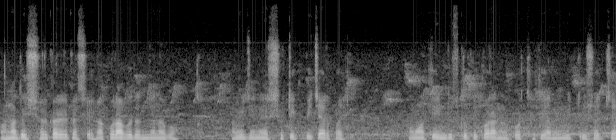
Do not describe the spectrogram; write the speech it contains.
বাংলাদেশ সরকারের কাছে আকুল আবেদন জানাব। আমি যেন এর সঠিক বিচার পাই। আমাকে ইন্ডোস্কোপি করানোর পর থেকে আমি মৃত্যুসজ্জা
